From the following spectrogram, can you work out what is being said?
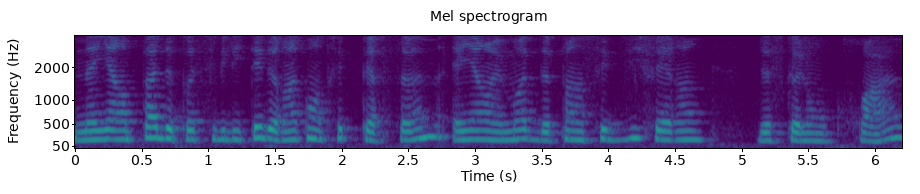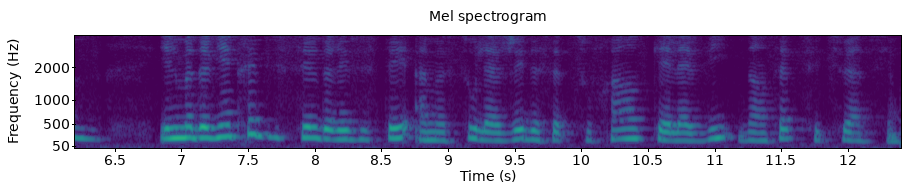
N'ayant pas de possibilité de rencontrer de personnes, ayant un mode de pensée différent de ce que l'on croise, il me devient très difficile de résister à me soulager de cette souffrance qu'est la vie dans cette situation.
